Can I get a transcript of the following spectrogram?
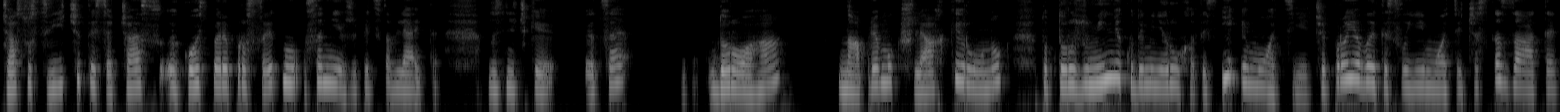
час освідчитися, час е, когось перепросити. Ну, самі вже підставляйте. Близнючки, е, це дорога, напрямок, шлях, керунок, тобто розуміння, куди мені рухатись, і емоції, чи проявити свої емоції, чи сказати,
